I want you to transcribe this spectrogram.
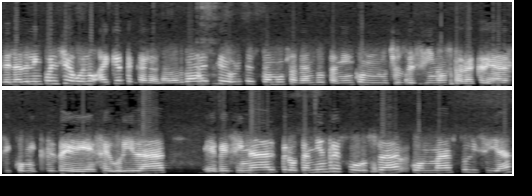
De la delincuencia, bueno, hay que atacarla. La verdad es que ahorita estamos hablando también con muchos vecinos para crear así comités de seguridad eh, vecinal, pero también reforzar con más policía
